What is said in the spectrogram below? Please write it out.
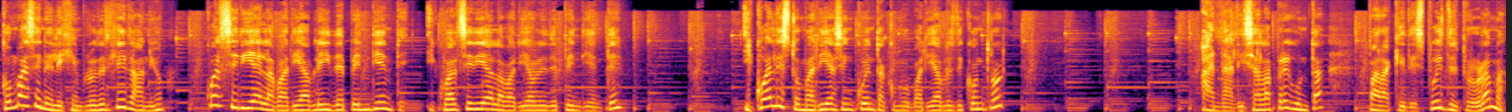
Con base en el ejemplo del geranio, ¿cuál sería la variable independiente y cuál sería la variable dependiente? ¿Y cuáles tomarías en cuenta como variables de control? Analiza la pregunta para que después del programa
